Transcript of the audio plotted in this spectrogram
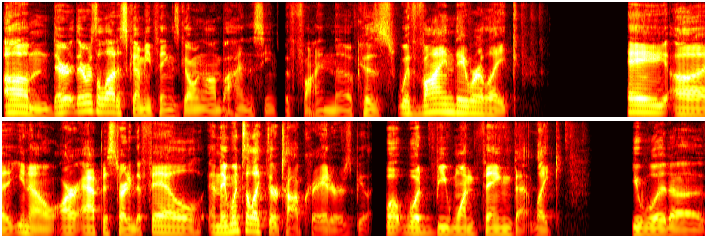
Um, there there was a lot of scummy things going on behind the scenes with Vine though, because with Vine they were like, "Hey, uh, you know, our app is starting to fail," and they went to like their top creators, be like, "What would be one thing that like you would uh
